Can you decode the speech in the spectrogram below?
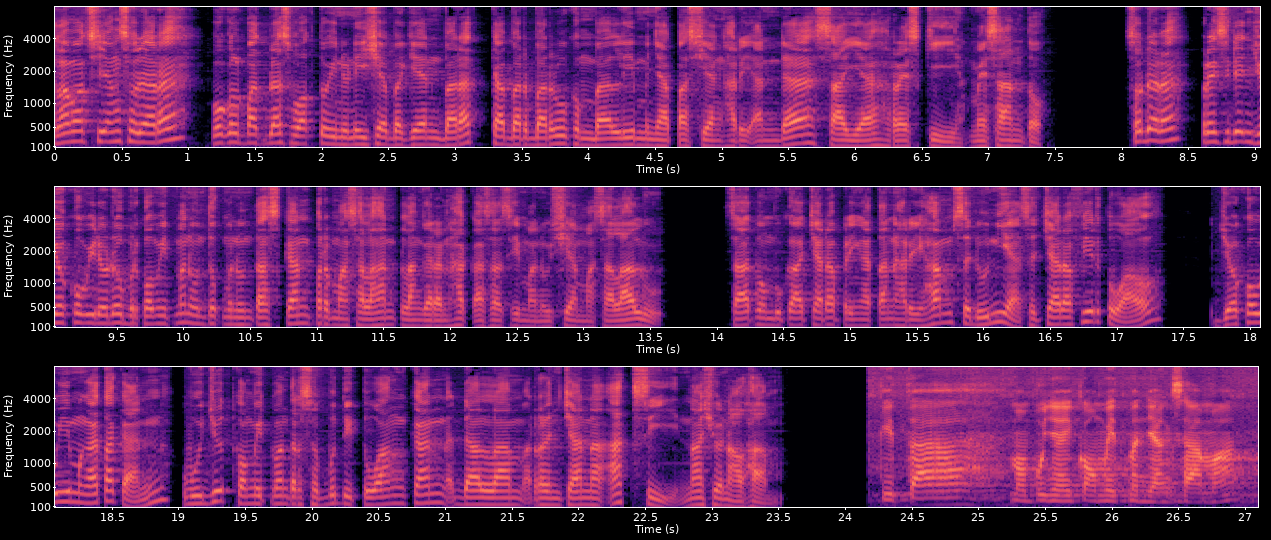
Selamat siang saudara, pukul 14 waktu Indonesia bagian Barat, kabar baru kembali menyapa siang hari Anda, saya Reski Mesanto. Saudara, Presiden Joko Widodo berkomitmen untuk menuntaskan permasalahan pelanggaran hak asasi manusia masa lalu. Saat membuka acara peringatan Hari HAM sedunia secara virtual, Jokowi mengatakan wujud komitmen tersebut dituangkan dalam rencana aksi nasional HAM. Kita mempunyai komitmen yang sama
